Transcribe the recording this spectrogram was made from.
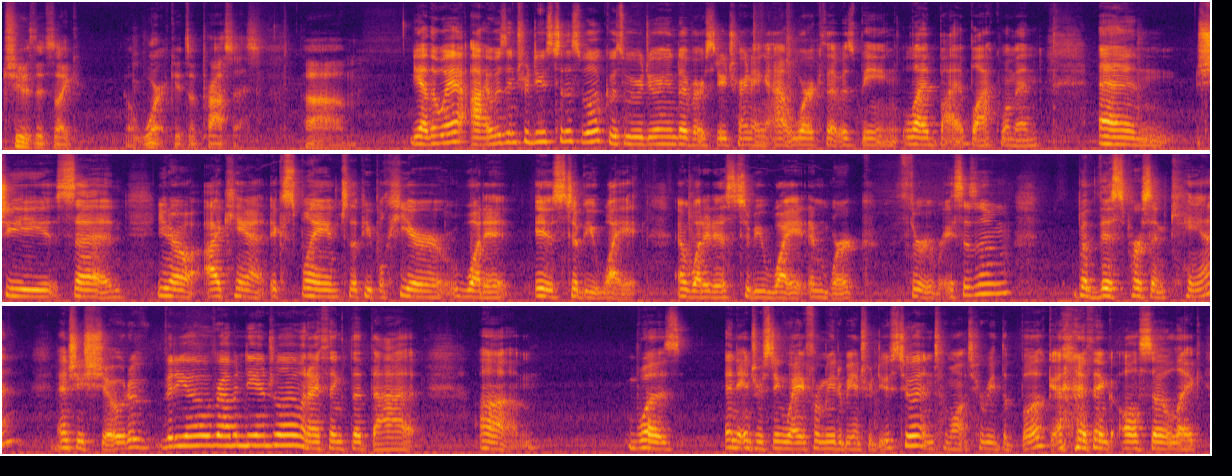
truth, it's like a work. It's a process. Um, yeah, the way I was introduced to this book was we were doing a diversity training at work that was being led by a black woman. And she said, you know, I can't explain to the people here what it is to be white and what it is to be white and work through racism, but this person can. And she showed a video of Robin DiAngelo, and I think that that um, was an interesting way for me to be introduced to it and to want to read the book. And I think also like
